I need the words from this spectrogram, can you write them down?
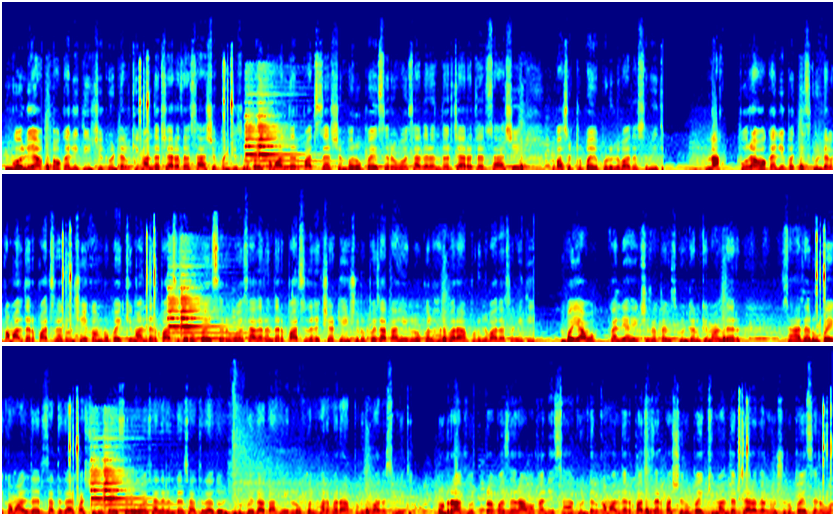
हिंगोली अवकाली तीनशे क्विंटल किमान दर चार हजार सहाशे पंचवीस रुपये कमाल दर पाच हजार शंभर रुपये सर्वसाधारण दर चार हजार सहाशे बासष्ट रुपये पुढील बाजार समिती नागपूर आवकाली बत्तीस क्विंटल कमाल दर पाच हजार दोनशे एकावन्न रुपये किमान दर पाच हजार रुपये सर्वसाधारण दर पाच हजार एकशे अठ्ठ्याऐंशी रुपये जात आहे लोकल हरभरा पुढील बाजार समिती मुंबई आवकाली आहे एकशे सत्तावीस क्विंटल किमान दर सहा हजार रुपये कमाल दर सात हजार पाचशे रुपये सर्वसाधारण दर सात हजार दोनशे रुपये जात आहे. लोकल हरभरा पुढील बाजार समिती रोड राजूर बाजार आवकाली सहा क्विंटल कमाल दर पाच हजार पाचशे रुपये किमान दर चार हजार नऊशे रुपये सर्व.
